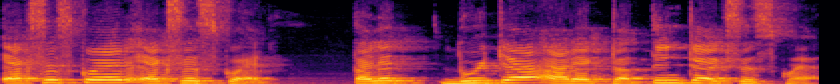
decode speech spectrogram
এক্স স্কোয়ার এক্স স্কোয়ার। তাহলে দুইটা আর একটা, তিনটা এক্স স্কোয়ার।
